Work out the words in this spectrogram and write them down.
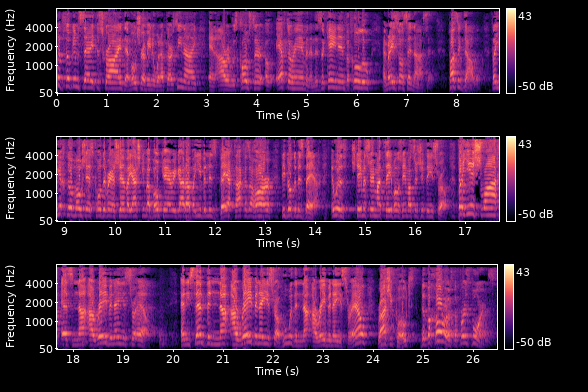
the psukim say, describe that Moshe Rabbeinu went up to Har Sinai, and Aaron was closer, uh, after him, and then a Canaan, V'chulu, and Yisrael said Na'aseh. Pasuk Dalet. Vayichto Moshe es kol devrei Hashem vayashkim aboker. He got up. Vayiven mizbeach tachas ahar. They built a mizbeach. It was shtei masrei matzei v'al shtei masrei shifte Yisrael. Vayishlach es na'arei b'nei Yisrael. And he sent the Na'arei b'nei Yisrael. Who were the Na'arei b'nei Yisrael? Rashi quotes, the Bechoros, the firstborns.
